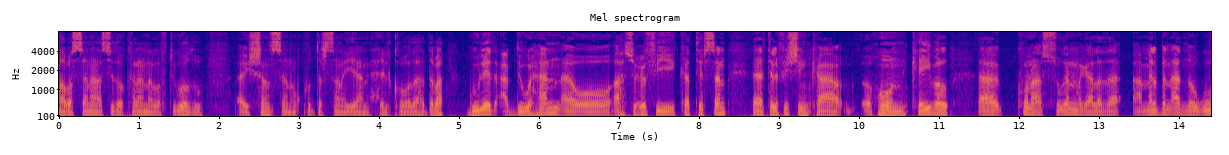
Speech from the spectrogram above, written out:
laba sanaa sidoo kalena laftigoodu ay shan sano ku darsanayaan xilkooda. Haddaba guuleed cabdiwahaan oo ah suxufi ka tirsan telefishinka hon cable kuna sugan magaalada melbourne. Aadna ugu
